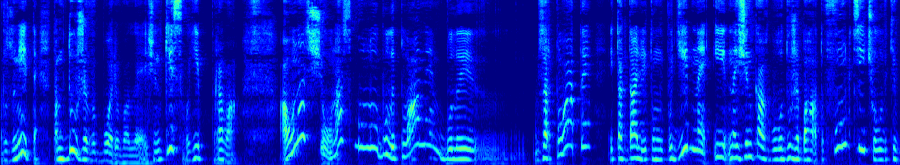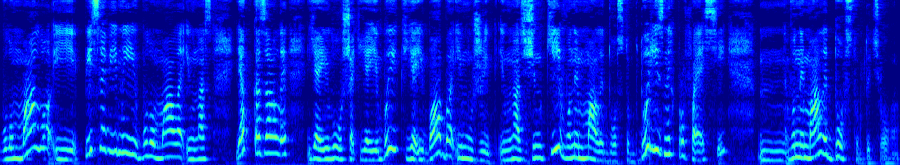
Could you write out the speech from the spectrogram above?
Розумієте? Там дуже виборювали жінки свої права. А у нас що? У нас були, були плани, були зарплати і так далі, і тому подібне. І на жінках було дуже багато функцій, чоловіків було мало, і після війни їх було мало. І у нас, як казали, я і лошадь, я і бик, я і баба, і мужик. І у нас жінки вони мали доступ до різних професій, вони мали доступ до цього.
